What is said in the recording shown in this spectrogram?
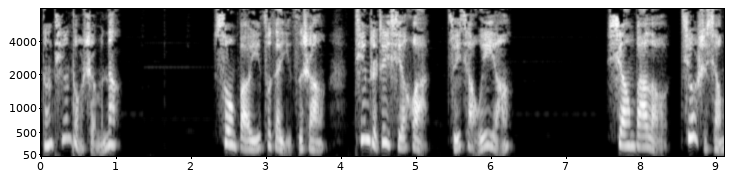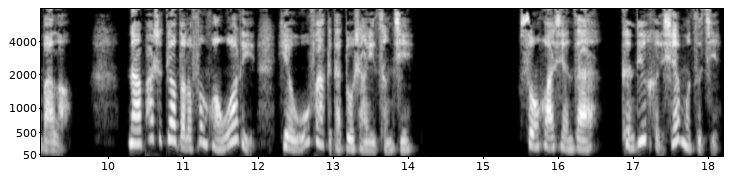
能听懂什么呢？宋宝仪坐在椅子上，听着这些话，嘴角微扬。乡巴佬就是乡巴佬，哪怕是掉到了凤凰窝里，也无法给他镀上一层金。宋花现在肯定很羡慕自己，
